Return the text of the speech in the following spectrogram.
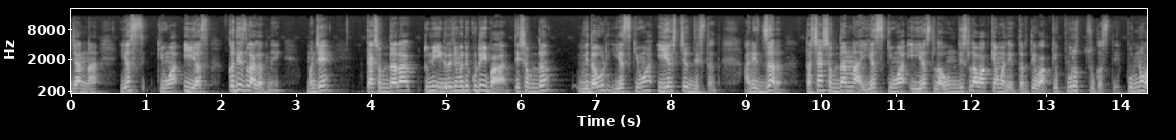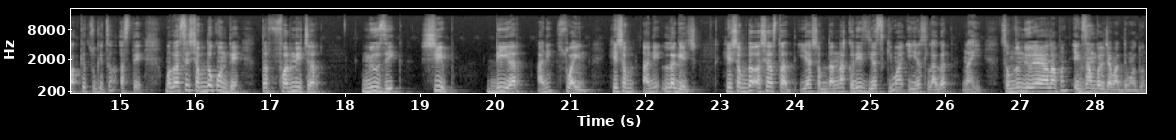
ज्यांना यस किंवा ई यस कधीच लागत नाही. म्हणजे त्या शब्दाला तुम्ही इंग्रजीमध्ये कुठेही पहा ते शब्द विदाऊट यस किंवा इयसचेच दिसतात. आणि जर तशा शब्दांना यस किंवा इयस लावून दिसला वाक्यामध्ये तर ते वाक्य पुरत चूक असते. पूर्ण वाक्य चुकीचं असते. मग असे शब्द कोणते? तर फर्निचर म्युझिक शिप डियर आणि स्वाईन हे शब्द आणि लगेज. हे शब्द असे असतात या शब्दांना कधीच यस किंवा इयस लागत नाही. समजून घेऊया याला आपण एक्झाम्पलच्या माध्यमातून.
